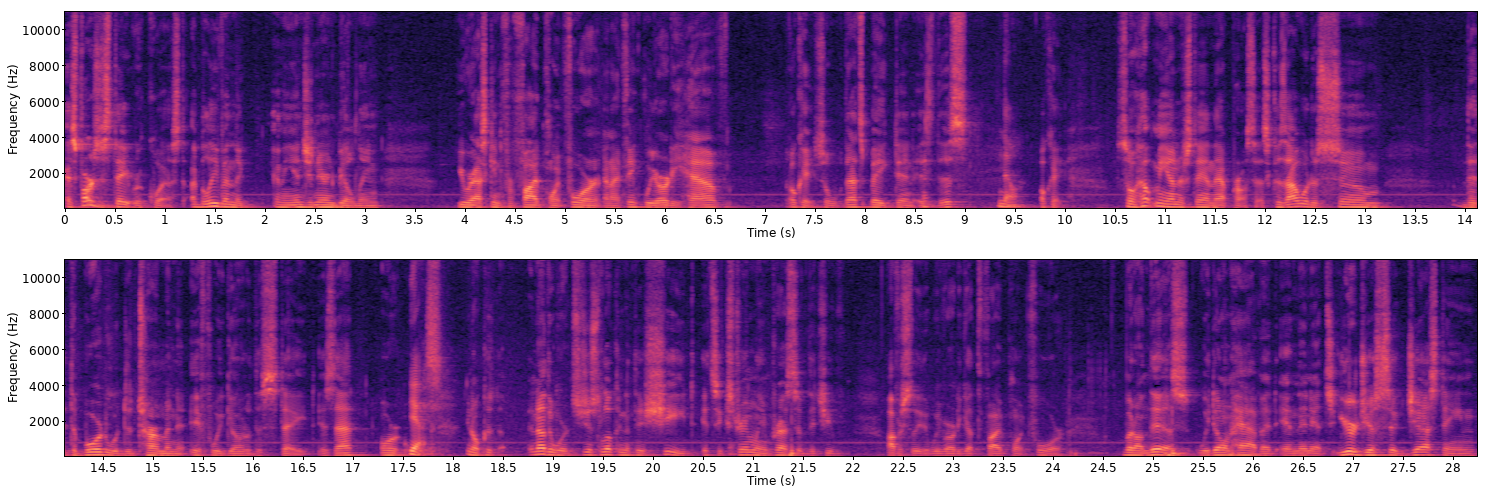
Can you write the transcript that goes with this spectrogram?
As far as the state request, I believe in the, in the engineering building, you were asking for 5.4, and I think we already have, okay, so that's baked in. Is this? No. Okay. So help me understand that process, because I would assume that the board would determine if we go to the state. Is that, or? Yes. You know, because, in other words, just looking at this sheet, it's extremely impressive that you've, obviously, that we've already got the 5.4. But on this, we don't have it, and then it's, you're just suggesting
